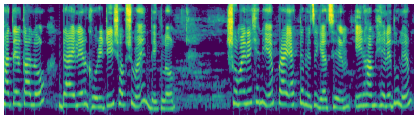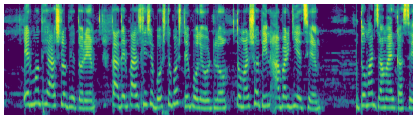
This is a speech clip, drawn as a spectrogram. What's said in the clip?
হাতের কালো ডায়ালের ঘড়িটি সবসময় দেখল। সময় দেখে নিয়ে প্রায় একটা বেজে গেছে। ইরহাম হেলে দুলে এর মধ্যে আসলো ভেতরে। তাদের পাশ ঘেসে বসতে বসতে বলে উঠল, তোমার সতীন আবার গিয়েছে তোমার জামাইয়ের কাছে।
